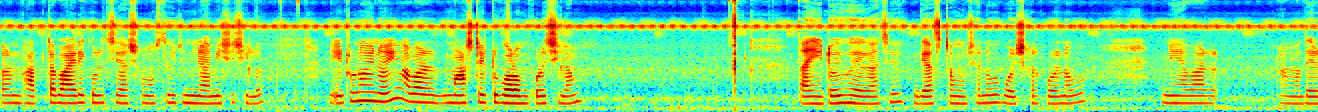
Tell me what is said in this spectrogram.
কারণ ভাতটা বাইরে করেছি আর সমস্ত কিছু নিরামিষই ছিল। এঁটো নয় নয়, আবার মাছটা একটু গরম করেছিলাম। তাই এঁটোই হয়ে গেছে। গ্যাসটা মুছে নেব, পরিষ্কার করে নেব। নিয়ে আবার আমাদের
